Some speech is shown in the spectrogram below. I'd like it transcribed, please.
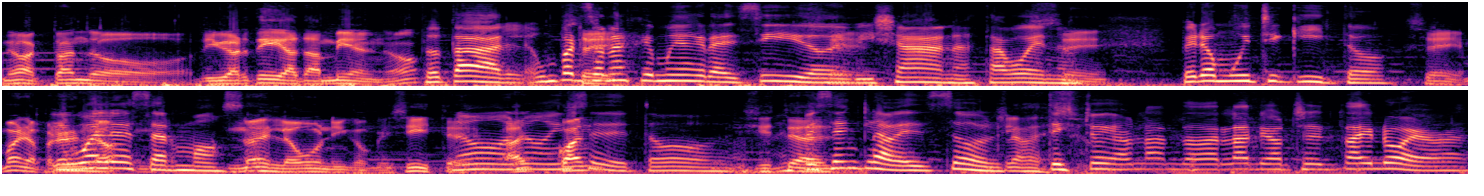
¿no? Actuando divertida también, ¿no? Total, un personaje muy agradecido de villana, está bueno. Sí. Pero muy chiquito. Sí, bueno, pero Igual no- es hermoso. No es lo único que hiciste. No, no, ¿cuán- hice de todo. Empecé al- en Clave del Sol. Clave del Te Sol. estoy hablando del año 89.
